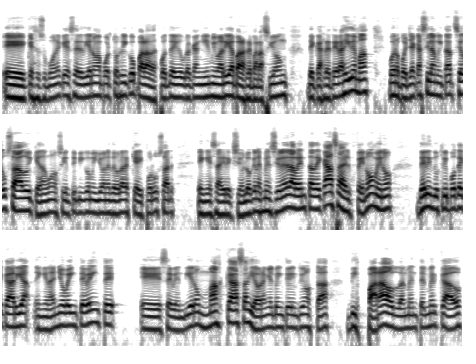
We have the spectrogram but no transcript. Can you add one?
eh, que se supone que se dieron a Puerto Rico para después de huracán Irma y María para reparación de carreteras y demás. Bueno, pues ya casi la mitad se ha usado y quedan unos ciento y pico millones de dólares que hay por usar en esa dirección. Lo que les mencioné de la venta de casas, el fenómeno de la industria hipotecaria en el año 2020 eh, se vendieron más casas y ahora en el 2021 está disparado totalmente el mercado.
